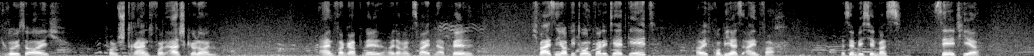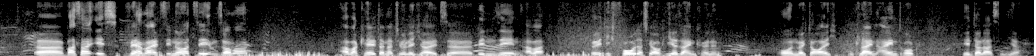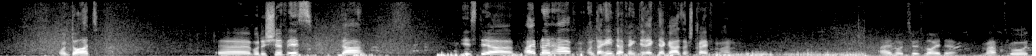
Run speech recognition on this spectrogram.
grüße euch vom Strand von Ashkelon. Anfang April, heute den 2. April. Ich weiß nicht, ob die Tonqualität geht, aber ich probiere es einfach, dass ihr ein bisschen was seht hier. Äh, Wasser ist wärmer als die Nordsee im Sommer, aber kälter natürlich als äh, Binnenseen. Aber ich bin richtig froh, dass wir auch hier sein können und möchte euch einen kleinen Eindruck hinterlassen hier. Und dort, äh, wo das Schiff ist, da ist der Pipeline-Hafen und dahinter fängt direkt der Gazastreifen an. Also, tschüss Leute, macht's gut.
